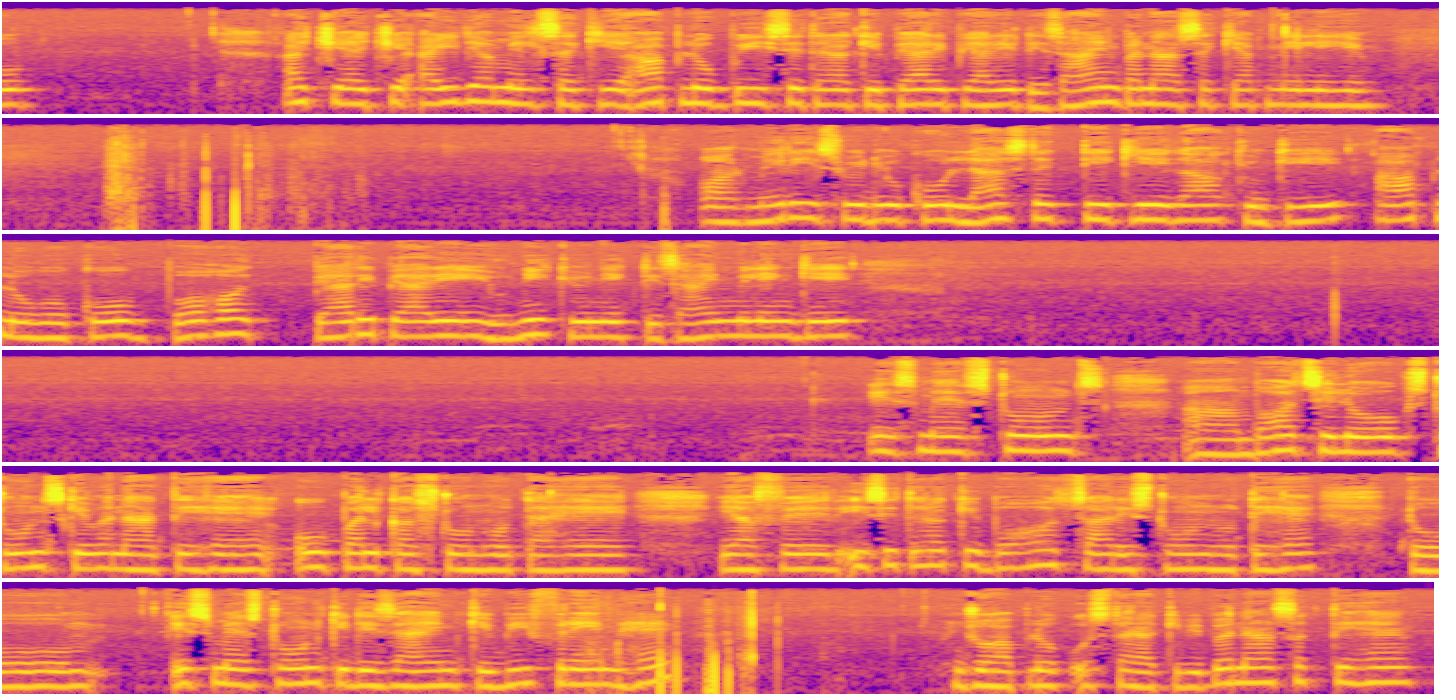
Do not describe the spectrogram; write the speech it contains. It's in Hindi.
अच्छी अच्छी आइडिया मिल सके। आप लोग भी इसी तरह के प्यारे प्यारे डिज़ाइन बना सके अपने लिए। और मेरी इस वीडियो को लास्ट तक देखिएगा, क्योंकि आप लोगों को बहुत प्यारे प्यारे, यूनिक यूनिक डिज़ाइन मिलेंगे। इसमें स्टोन्स बहुत से लोग स्टोन्स के बनाते हैं ओपल का स्टोन होता है, या फिर इसी तरह के बहुत सारे स्टोन होते हैं तो इसमें स्टोन की डिज़ाइन की भी फ्रेम है, जो आप लोग उस तरह की भी बना सकते हैं।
